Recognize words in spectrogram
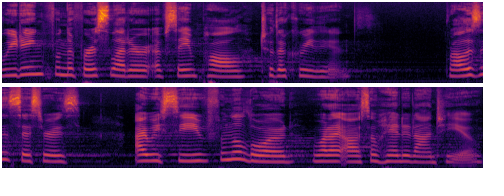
reading from the first letter of St. Paul to the Corinthians. Brothers and sisters, I received from the Lord what I also handed on to you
